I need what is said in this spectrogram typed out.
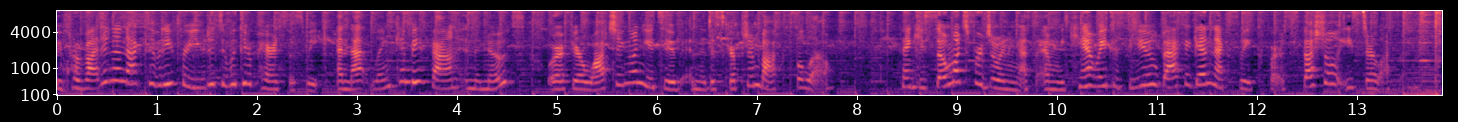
We provided an activity for you to do with your parents this week, and that link can be found in the notes or if you're watching on YouTube in the description box below. Thank you so much for joining us, and we can't wait to see you back again next week for a special Easter lesson.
